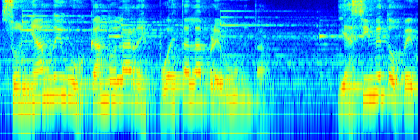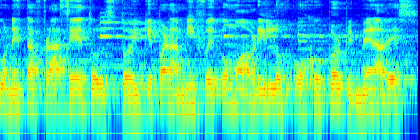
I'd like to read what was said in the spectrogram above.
soñando y buscando la respuesta a la pregunta. Y así me topé con esta frase de Tolstoy que para mí fue como abrir los ojos por primera vez.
